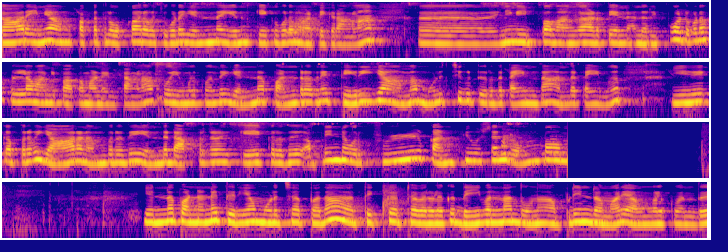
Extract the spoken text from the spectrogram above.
யாரையுமே அவங்க பக்கத்தில் உட்கார வச்சு கூட என்ன ஏதுன்னு கேட்க கூட மாட்டேங்கிறாங்களாம். நீங்கள் இப்போ வாங்க அடுத்து என்ன அந்த ரிப்போர்ட்டை கூட ஃபுல்லாக வாங்கி பார்க்க மாட்டேன்ட்டாங்களாம் ஸோ இவங்களுக்கு வந்து என்ன பண்ணுறதுனே தெரியாமல் முழிச்சுக்கிட்டு இருந்த டைம் தான் அந்த டைமு இதுக்கப்புறம் யாரை நம்புறது? எந்த டாக்டர்கிட்ட கேட்குறது அப்படின்ற ஒரு ஃபுல் கன்ஃபியூஷன் ரொம்ப என்ன பண்ணனே தெரியாமல் முழிச்சப்போ தான் திக்கற்றவர்களுக்கு தெய்வம் தான் தோணும் அப்படின்ற மாதிரி அவங்களுக்கு வந்து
